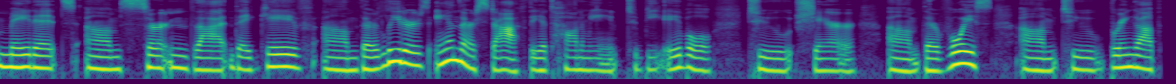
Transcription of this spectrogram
made it um, certain that they gave um, their leaders and their staff the autonomy to be able to share um, their voice, um, to bring up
